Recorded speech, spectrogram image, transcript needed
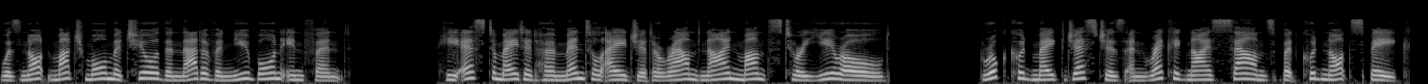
was not much more mature than that of a newborn infant. He estimated her mental age at around nine months to a year old. Brooke could make gestures and recognize sounds but could not speak.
